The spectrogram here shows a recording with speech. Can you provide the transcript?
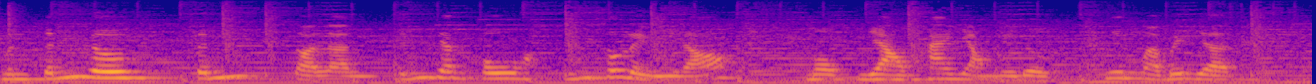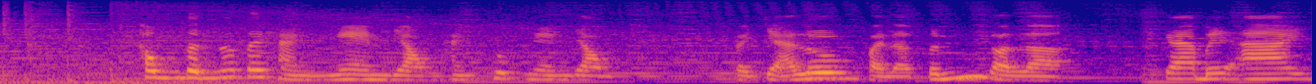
Mình tính lương, tính, gọi là, tính doanh thu hoặc tính số liệu gì đó. Một dòng hai dòng thì được. Nhưng mà bây giờ thông tin nó tới hàng ngàn dòng hàng chục ngàn dòng phải trả lương, phải là tính, gọi là KPI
